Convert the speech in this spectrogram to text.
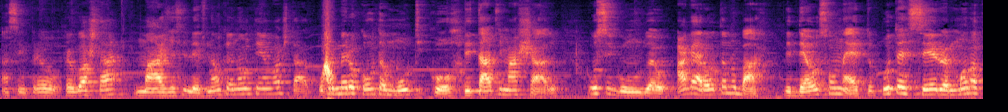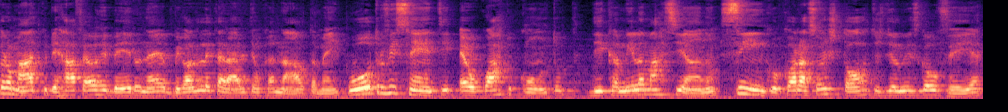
Assim, pra eu, pra eu gostar mais desse livro. Não que eu não tenha gostado. O primeiro conto é Multicor, de Tati Machado. O segundo é o A Garota no Bar, de Delson Neto. O terceiro é Monocromático, de Rafael Ribeiro, né? O Bigode Literário tem um canal também. O outro Vicente é o quarto conto, de Camila Marciano. Cinco, Corações Tortos, de Luiz Gouveia.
